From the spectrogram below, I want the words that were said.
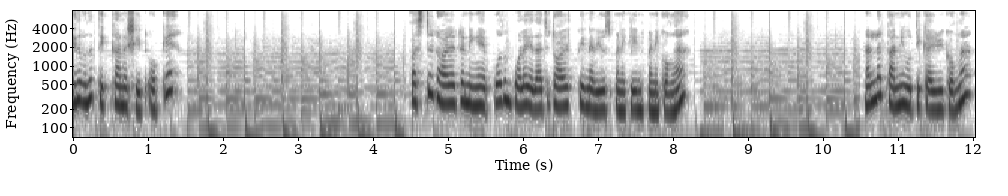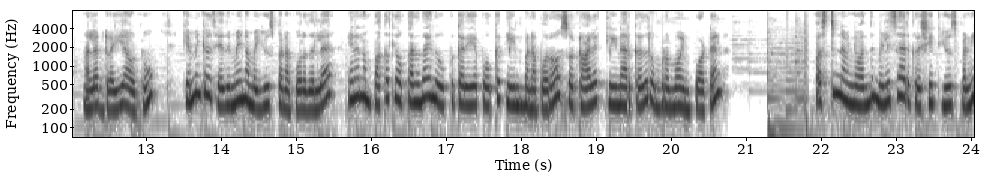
இது வந்து திக்கான ஷீட் ஓகே? ஃபஸ்ட்டு டாய்லெட்டை நீங்கள் எப்போதும் போல் ஏதாச்சும் டாய்லெட் க்ளீனர் யூஸ் பண்ணி க்ளீன் பண்ணிக்கோங்க. நல்லா தண்ணி ஊற்றி கழுவிக்கோங்க. நல்லா ட்ரை ஆகட்டும். கெமிக்கல்ஸ் எதுவுமே நம்ம யூஸ் பண்ண போகிறதில்ல ஏன்னா நம்ம பக்கத்தில் உட்காந்து தான் இந்த உப்பு கரையை போக்க க்ளீன் பண்ண போகிறோம் ஸோ டாய்லெட் க்ளீனாக இருக்கிறது ரொம்ப ரொம்ப இம்பார்ட்டண்ட் ஃபஸ்ட்டு நீங்கள் வந்து மெலிசாக இருக்கிற ஷீட் யூஸ் பண்ணி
